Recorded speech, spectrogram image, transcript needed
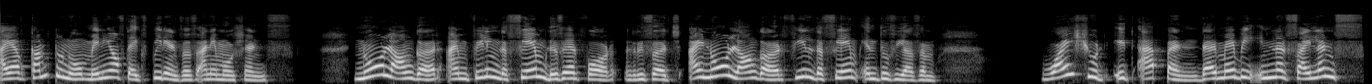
I have come to know many of the experiences and emotions no longer I am feeling the same desire for research I no longer feel the same enthusiasm Why should it happen? There may be inner silence.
